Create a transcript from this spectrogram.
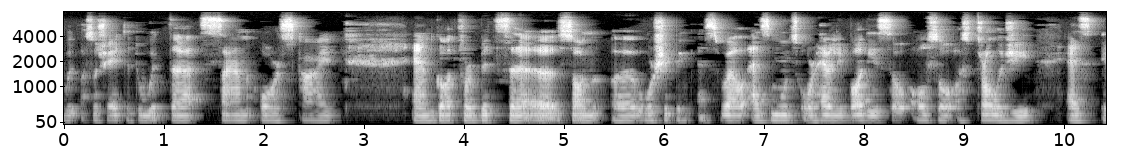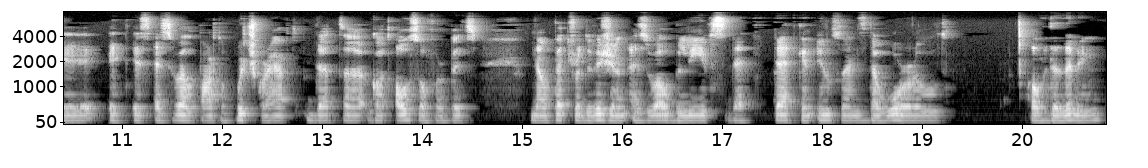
with associated with the sun or sky, and God forbids uh, sun uh, worshipping as well as moons or heavenly bodies. So also astrology as it is as well part of witchcraft that uh, God also forbids. Now, Petro Division as well believes that that can influence the world of the living,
